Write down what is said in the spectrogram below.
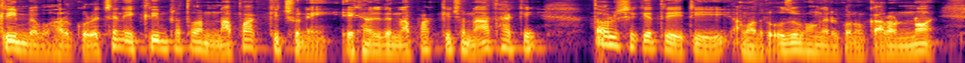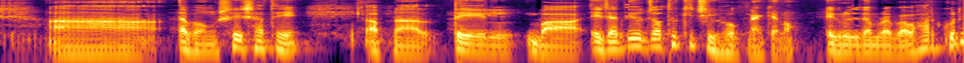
ক্রিম ব্যবহার করেছেন, এই ক্রিমটা তো আর নাপাক কিছু নেই। এখানে যদি নাপাক কিছু না থাকে, তাহলে সেক্ষেত্রে এটি আমাদের ভঙ্গের কোনো কারণ নয়। এবং সেই সাথে আপনার তেল বা এ জাতীয় যত কিছুই হোক না কেন, এগুলো যদি আমরা ব্যবহার করি,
